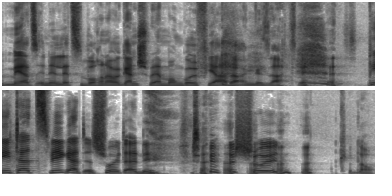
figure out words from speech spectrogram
März in den letzten Wochen aber ganz schwer Mongolfiade angesagt. Peter Zwegert ist schuld an den Schulden. genau.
